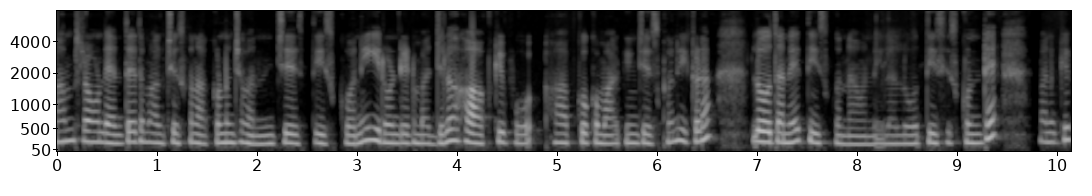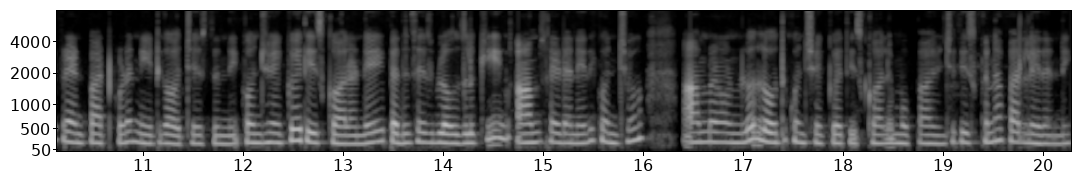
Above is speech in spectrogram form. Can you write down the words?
ఆర్మ్స్ రౌండ్ ఎంతైతే మార్క్ చేసుకుని అక్కడ నుంచి వన్ ఇంచెస్ తీసుకొని ఈ రెండింటి మధ్యలో హాఫ్కి ఫో హాఫ్కి ఒక మార్కింగ్ చేసుకొని ఇక్కడ లోత్ అనేది తీసుకున్నామండి. ఇలా లోత్ తీసేసుకుంటే మనకి ఫ్రంట్ పార్ట్ కూడా నీట్గా వచ్చేస్తుంది. కొంచెం ఎక్కువ తీసుకోవాలండి. పెద్ద సైజ్ బ్లౌజులకి ఆర్మ్ సైడ్ అనేది కొంచెం ఆర్మ్ రౌండ్లో లోతు కొంచెం ఎక్కువ తీసుకోవాలి. ముప్పై ఇంచు తీసుకున్నా పర్లేదండి.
